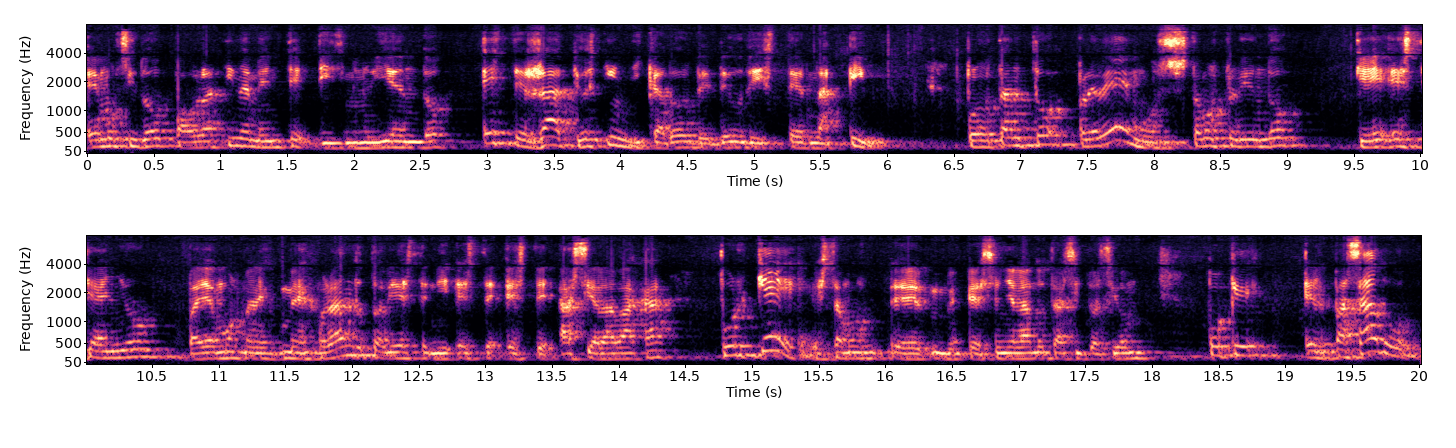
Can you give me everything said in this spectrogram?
hemos ido paulatinamente disminuyendo este ratio, este indicador de deuda externa PIB. Por lo tanto, prevemos, estamos previendo que este año vayamos mejorando todavía este, este, este hacia la baja. ¿Por qué estamos eh, eh, señalando esta situación? Porque el pasado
